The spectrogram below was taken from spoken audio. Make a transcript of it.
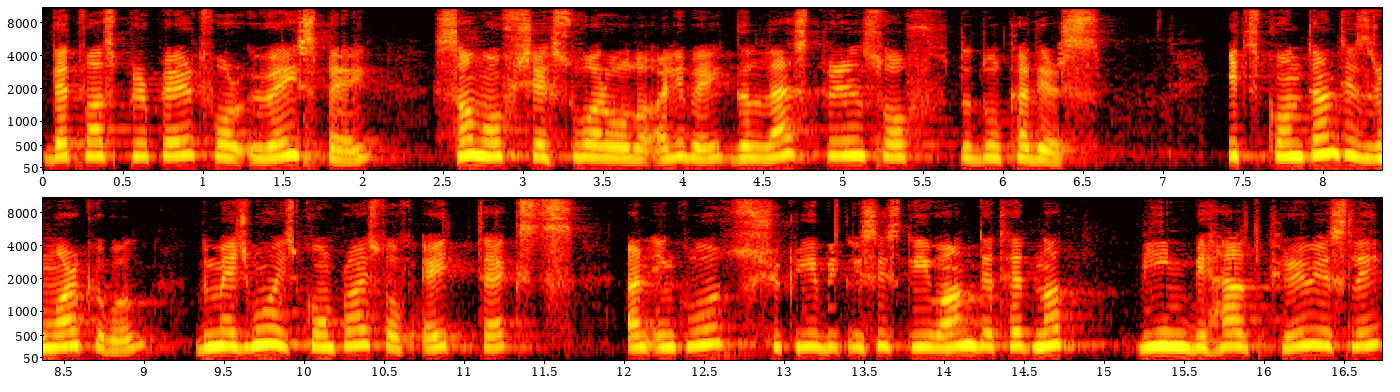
that was prepared for Üveys Bey, son of Şehsuvaroğlu Ali Bey, the last prince of the Dulkadirs. Its content is remarkable. The Mecmua is comprised of eight texts and includes Şükriye Bitlis's divan that had not been beheld previously,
